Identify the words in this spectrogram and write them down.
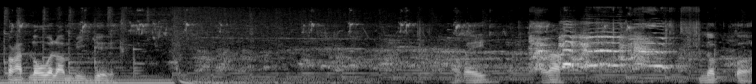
Pangatlo walang video eh. Okay? Tara. Love ko.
